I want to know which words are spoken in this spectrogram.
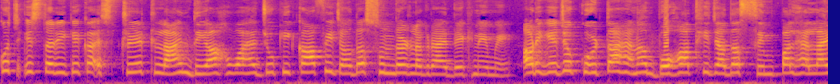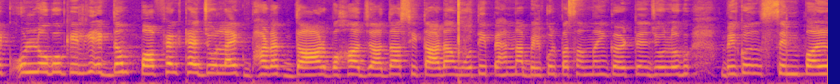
कुछ इस तरीके का स्ट्रेट लाइन दिया हुआ है जो कि काफ़ी ज़्यादा सुंदर लग रहा है देखने में। और ये जो कुर्ता है ना, बहुत ही ज़्यादा सिंपल है। लाइक उन लोगों के लिए एकदम परफेक्ट है जो लाइक भड़कदार बहुत ज़्यादा सितारा मोती पहनना बिल्कुल पसंद नहीं करते हैं। जो लोग बिल्कुल सिंपल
